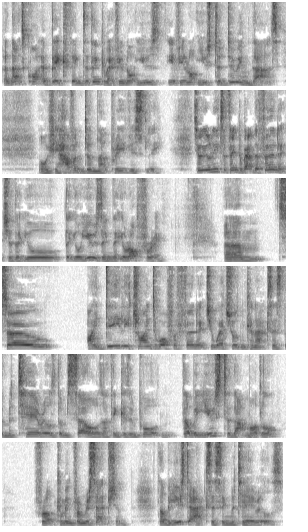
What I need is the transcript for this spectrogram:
And that's quite a big thing to think about if you're not used if you're not used to doing that or if you haven't done that previously. So you'll need to think about the furniture that you're that you're using, that you're offering. Um, so, ideally, trying to offer furniture where children can access the materials themselves, I think, is important. They'll be used to that model from, coming from reception, they'll be used to accessing materials.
